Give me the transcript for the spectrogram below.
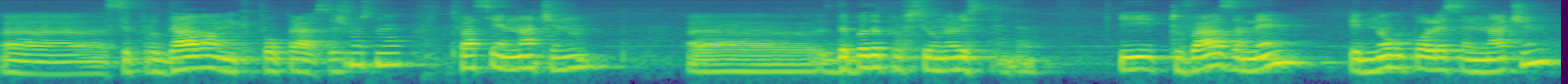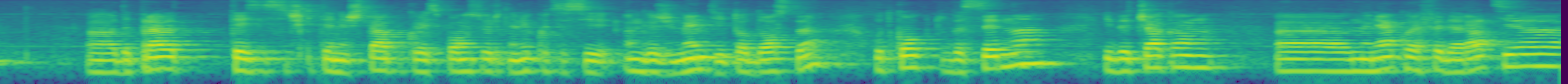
а, се продавам и какво правя всъщност, но това си е начин а, да бъда професионалист. Да. И това за мен е много по-лесен начин а, да правят тези всичките неща покрай спонсорите, нали, които са си ангажименти и то доста, отколкото да седна и да чакам а, на някоя федерация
